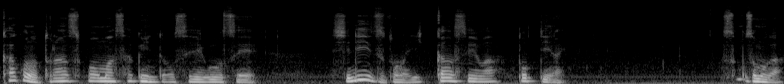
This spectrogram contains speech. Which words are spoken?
過去のトランスフォーマー作品との整合性シリーズとの一貫性は取っていないそもそもが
